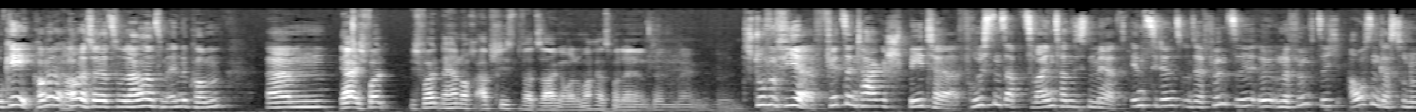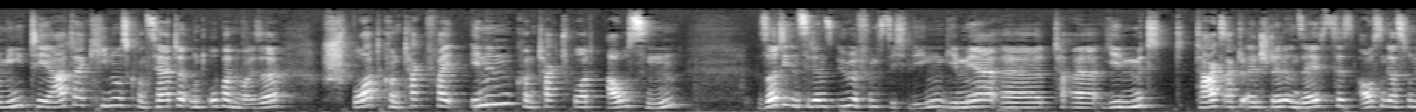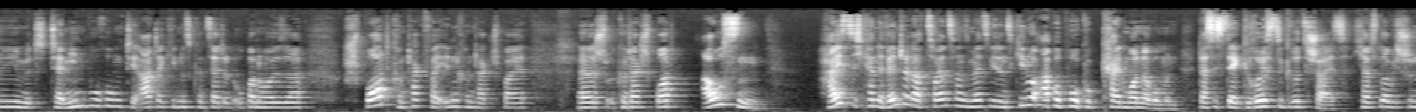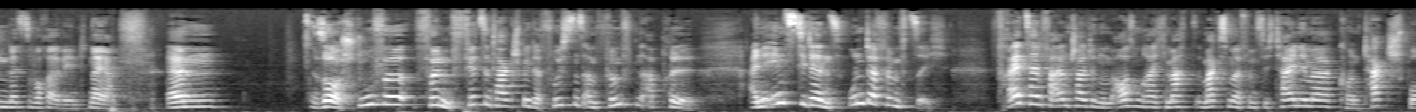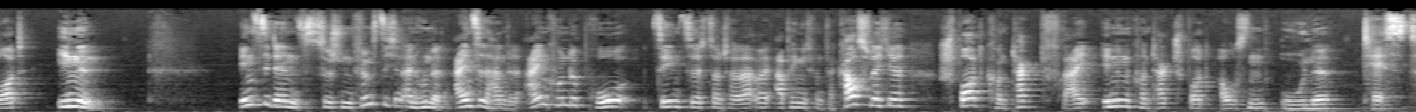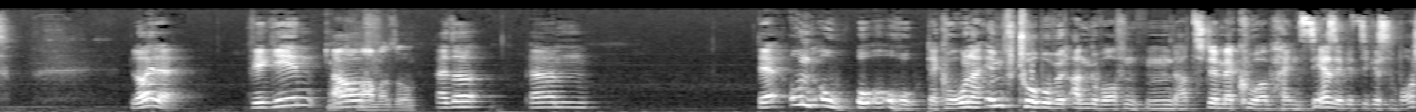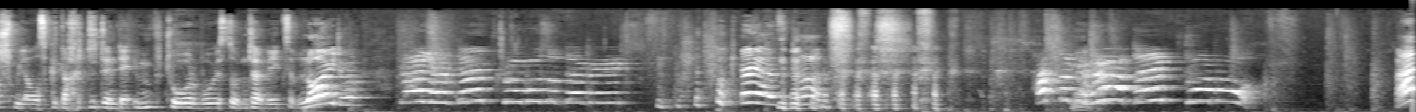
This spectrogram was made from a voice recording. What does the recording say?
Okay, kommen wir, Ja. kommen, dass wir jetzt so langsam zum Ende kommen. Ähm, Ja, ich wollte ich wollt nachher noch abschließend was sagen, aber du mach erstmal deine. deine, deine Stufe 4, 14 Tage später, frühestens ab 22. März. Inzidenz unter 50, äh, unter 50 Außengastronomie, Theater, Kinos, Konzerte und Opernhäuser Sport kontaktfrei innen, Kontaktsport außen. Sollte die Inzidenz über 50 liegen, je mehr, äh, äh, je mit tagsaktuellen Schnell- und Selbsttests, Außengastronomie mit Terminbuchung, Theater, Kinos, Konzerte und Opernhäuser, Sport kontaktfrei innen, Kontaktsport, äh, Kontaktsport außen. Heißt, ich kann eventuell ab 22. März wieder ins Kino. Apropos, guck kein Wonder Woman. Das ist der größte Grützscheiß. Ich habe es, glaube ich, schon letzte Woche erwähnt. Naja. Ähm, so, Stufe 5. 14 Tage später, frühestens am 5. April. Eine Inzidenz unter 50. Freizeitveranstaltung im Außenbereich macht maximal 50 Teilnehmer. Kontaktsport innen. Inzidenz zwischen 50 und 100. Einzelhandel. Ein Kunde pro 10 Zwischenstände abhängig von Verkaufsfläche. Sport kontaktfrei, innen Kontaktsport, außen ohne Test. Leute, wir gehen Ja, auf. machen wir so. Also, ähm, der, und, oh, oh, oh, oh, der Corona-Impfturbo wird angeworfen. Hm, da hat sich der Merkur aber ein sehr, sehr witziges Wortspiel ausgedacht, denn der Impfturbo ist unterwegs. Leute, Impfturbo ist unterwegs. okay, alles klar. Habt ihr gehört, der Impfturbo? Was?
